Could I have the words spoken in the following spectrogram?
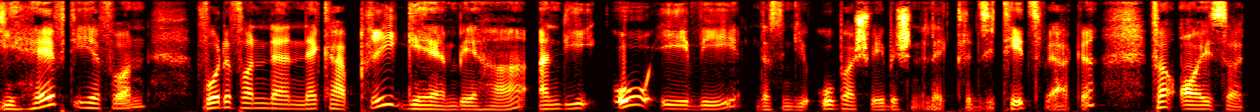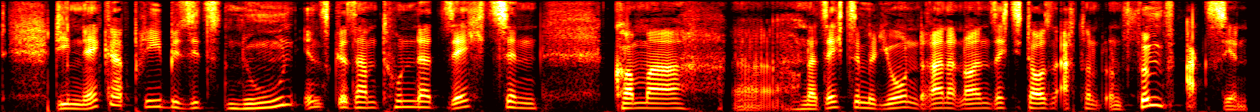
Die Hälfte hiervon wurde von der Neckarpri GmbH an die OEW, das sind die Oberschwäbischen Elektrizitätswerke, veräußert. Die Neckarpri besitzt nun insgesamt 116, äh, 116 Millionen 369.805 Aktien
